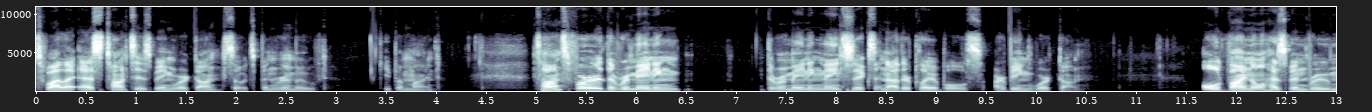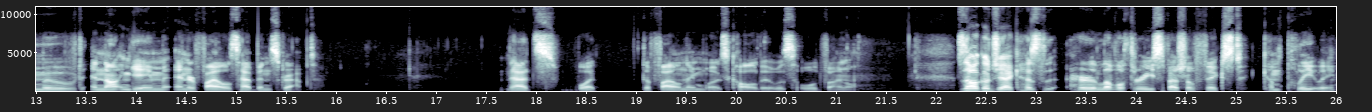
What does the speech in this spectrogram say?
Twilight S taunt is being worked on, so it's been removed. Keep in mind. Taunts for the remaining the remaining main six and other playables are being worked on. Old vinyl has been removed and not in game and her files have been scrapped. That's what the file name was called. It was old vinyl. Jack has her level 3 special fixed completely.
